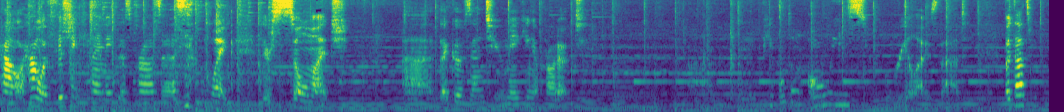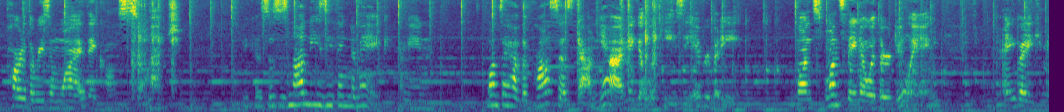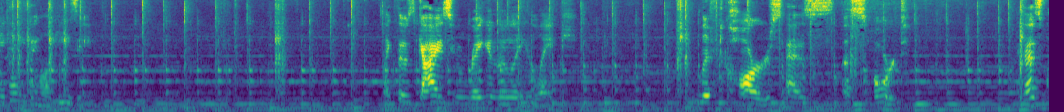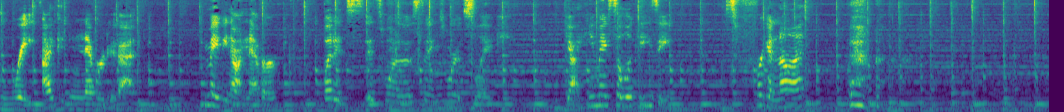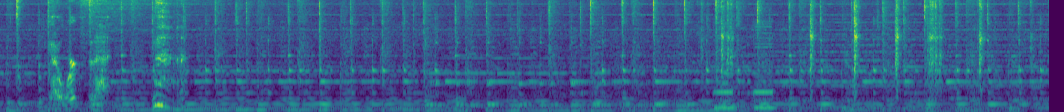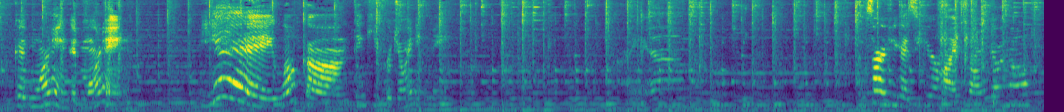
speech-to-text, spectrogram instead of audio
how how efficient can I make this process? like, there's so much uh, that goes into making a product. Um, people don't always realize that, but that's part of the reason why they cost so much. Because this is not an easy thing to make. I mean, once I have the process down, yeah, I make it look easy. Everybody, once once they know what they're doing, anybody can make anything look easy. Like those guys who regularly like lift cars as a sport. Like, that's great. I could never do that. Maybe not never, but it's it's one of those things where it's like, yeah, he makes it look easy. It's friggin' not. you gotta work for that. good morning, good morning. Yay, welcome. Thank you for joining me. Sorry if you guys hear my phone going off.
